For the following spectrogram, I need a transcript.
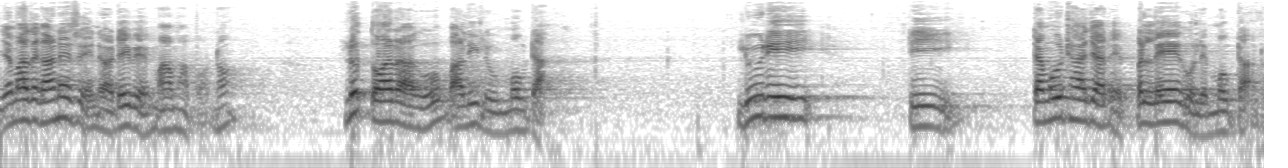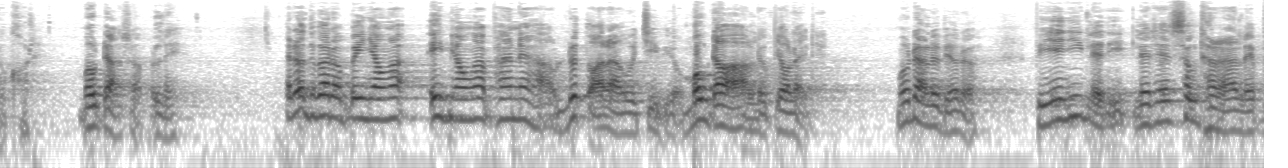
မြန်မာစကားနဲ့ဆိုရင်တော့အဓိပ္ပာယ်မှားမှာပေါ့နော် လွတ်သွားတာကိုပါဠိလိုမုတ်တလူတွေဒီတမိုးထားကြတဲ့ပလဲကိုလည်းမုတ်တလို့ခေါ်တယ်မုတ်တဆိုပလဲအဲ့တော့သူကတော့ပိန်ညောင်ကအိမ်မြောင်ကဖမ်းတဲ့ဟာကိုလွတ်သွားတာကိုကြည့်ပြီးတော့မုတ်တလို့ပြောလိုက်တယ်မုတ်တလို့ပြောတော့ဘုရင်ကြီးလက်ဒီလက်ထဲဆုပ်ထားတာလည်းပ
